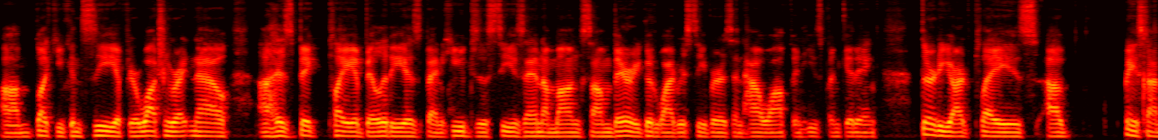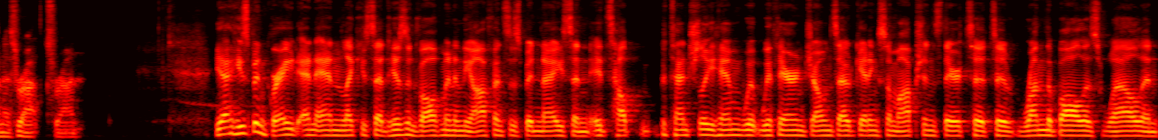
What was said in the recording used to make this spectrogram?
um, like you can see, if you're watching right now, uh, his big playability has been huge this season among some very good wide receivers, and how often he's been getting 30 yard plays uh, based on his routes run. Yeah, he's been great, and and like you said, his involvement in the offense has been nice, and it's helped potentially him with, with Aaron Jones out getting some options there to to run the ball as well, and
